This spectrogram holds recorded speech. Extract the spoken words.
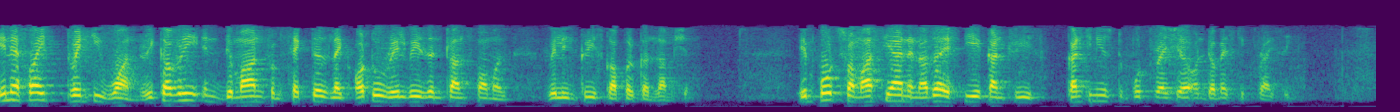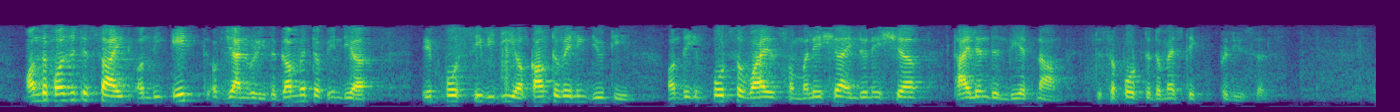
In FY21, recovery in demand from sectors like auto, railways, and transformers will increase copper consumption. Imports from ASEAN and other FTA countries continues to put pressure on domestic pricing. On the positive side, on the 8th of January, the Government of India imposed CVD or countervailing duties on the imports of wires from Malaysia, Indonesia, Thailand, and Vietnam to support the domestic producers.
